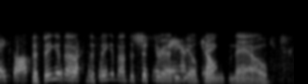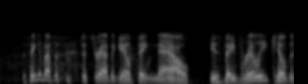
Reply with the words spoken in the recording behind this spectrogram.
takes off. The thing about Alexa the Bliss thing about the Sister Abigail you know? thing now, the thing about the Sister Abigail thing now is they've really killed the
